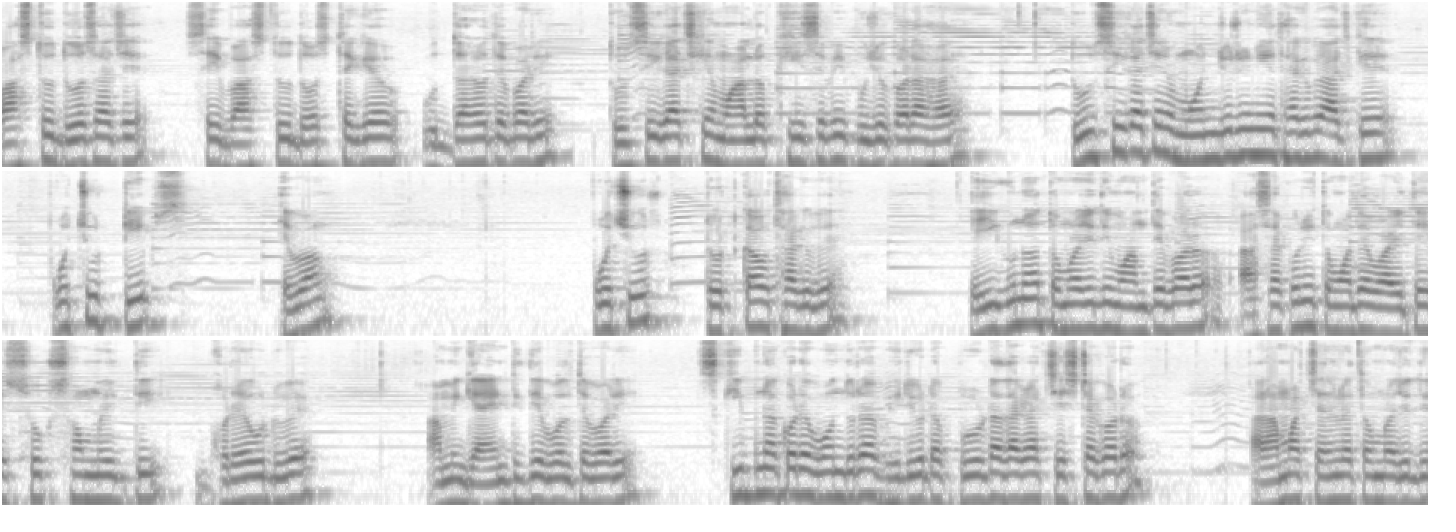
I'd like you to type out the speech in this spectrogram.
বাস্তু দোষ আছে, সেই বাস্তু দোষ থেকেও উদ্ধার হতে পারি। তুলসী গাছকে মা লক্ষ্মী হিসেবেই পুজো করা হয়। তুলসী গাছের মঞ্জুরি নিয়ে থাকবে আজকে প্রচুর টিপস এবং প্রচুর টোটকাও থাকবে। এইগুলো তোমরা যদি মানতে পারো, আশা করি তোমাদের বাড়িতে সুখ সমৃদ্ধি ভরে উঠবে। আমি গ্যারেন্টি দিয়ে বলতে পারি স্কিপ না করে বন্ধুরা ভিডিওটা পুরোটা দেখার চেষ্টা করো। আর আমার চ্যানেলে তোমরা যদি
